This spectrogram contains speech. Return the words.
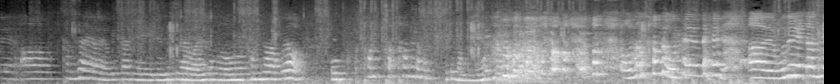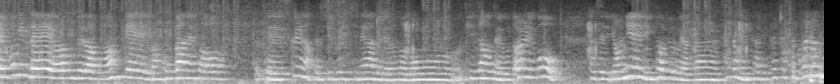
네, 아, 감사해요. 여기까지 늦은 시간 와주셔서 너무 감사하고요. 오, 카, 카, 카메라가 되게 많네요. 어, 상상도 못했는데. 아, 네, 오늘 일단 개봉인데 여러분들하고 함께 이런 공간에서 이렇게 스크린 앞에서 GV 진행하게 되어서 너무 긴장도 되고 떨리고 사실 연예인 인터뷰로 약간 살짝 멘탈이 탈탈탈 털렸는데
